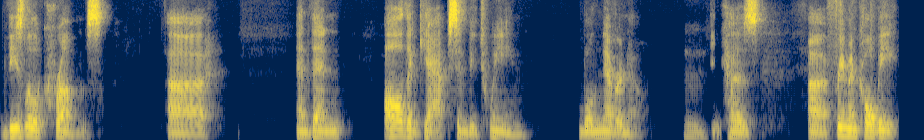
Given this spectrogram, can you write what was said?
these little crumbs uh, and then all the gaps in between we'll never know Hmm. because uh, Freeman Colby,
